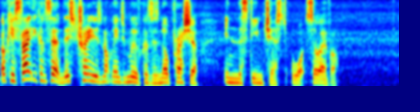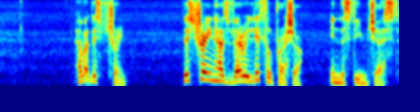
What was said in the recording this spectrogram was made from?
Okay, slightly concerned. This train is not going to move because there's no pressure in the steam chest whatsoever. How about this train? This train has very little pressure in the steam chest.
